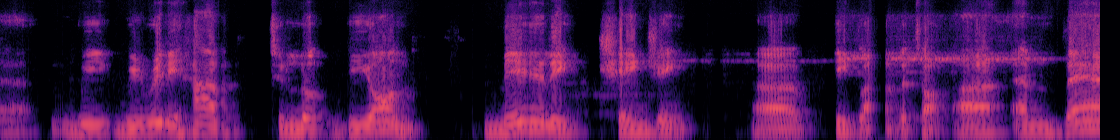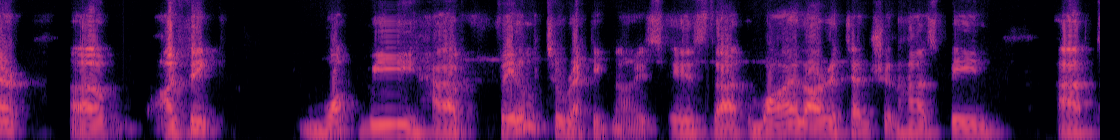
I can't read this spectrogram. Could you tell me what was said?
uh, we, we really have to look beyond merely changing uh, people at the top. Uh, and there, uh, I think what we have failed to recognize is that while our attention has been at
